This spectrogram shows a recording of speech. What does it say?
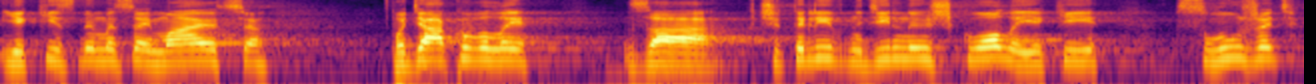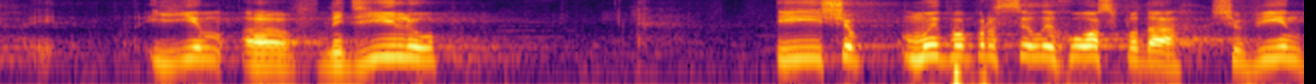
які з ними займаються, подякували за вчителів недільної школи, які служать їм е, в неділю. І щоб ми попросили Господа, щоб Він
